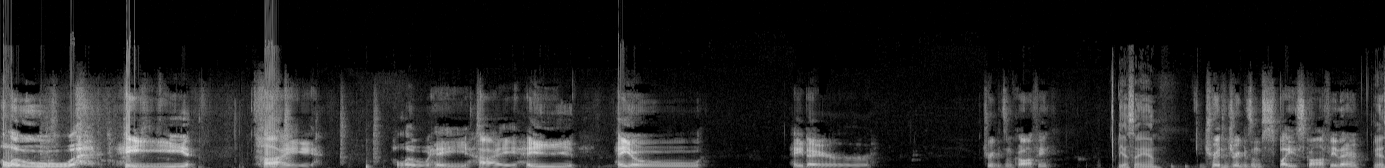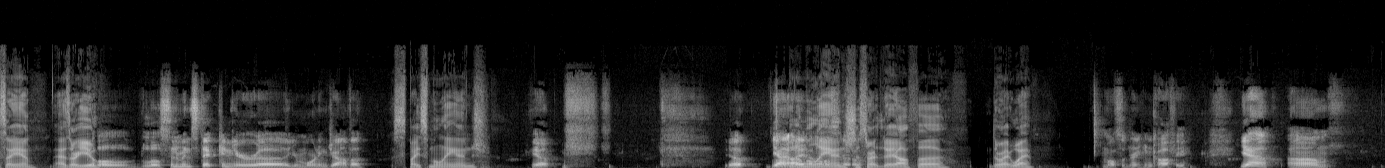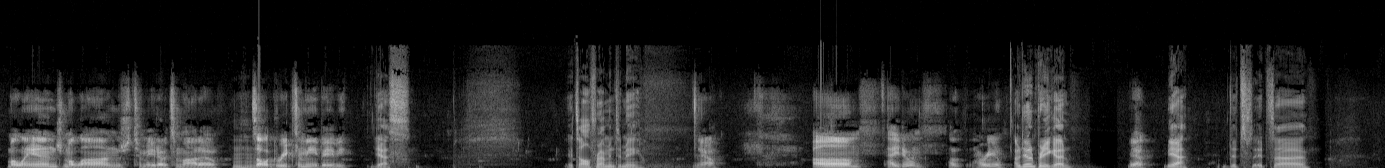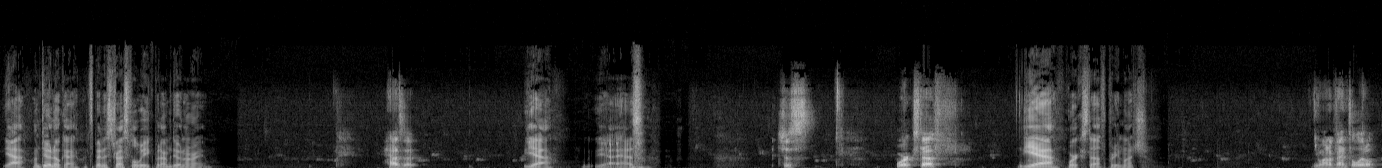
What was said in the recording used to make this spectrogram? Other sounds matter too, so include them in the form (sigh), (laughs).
Hello. Hey. Hi. Hello. Hey. Hi. Hey. Heyo. Hey there. Drinking some coffee? Yes, I am. Drinking drinking some spice coffee there? Yes, I am. As are you. little little cinnamon stick in your uh your morning java? Spice melange. Yep. (laughs) yep. Yeah, a I, little I'm melange also- to start the day off uh, the right way. I'm also drinking coffee. Yeah, um, melange, melange, tomato, tomato. hmm It's all Greek to me, baby. Yes. It's all from and to me. Yeah. Um, how you doing? How, how are you? I'm doing pretty good. Yeah. Yeah. It's it's uh yeah, I'm doing okay. It's been a stressful week, but I'm doing all right. Has it? Yeah. Yeah, it has. Just work stuff. Yeah, work stuff pretty much. You want to vent a little?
